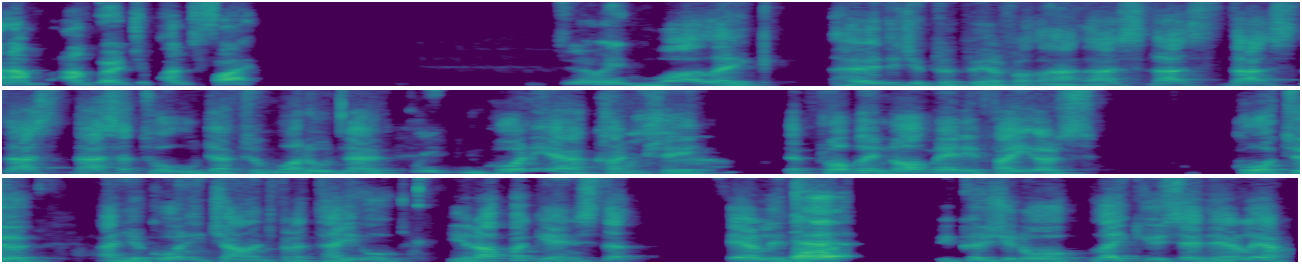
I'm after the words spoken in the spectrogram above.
and I'm, I'm going to Japan to fight. Do you know what I mean? What like? How did you prepare for that? That's that's that's that's that's a total different world now. Going to a country that probably not many fighters go to, and you're going to challenge for a title. You're up against it early Yeah. because you know, like you said earlier,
